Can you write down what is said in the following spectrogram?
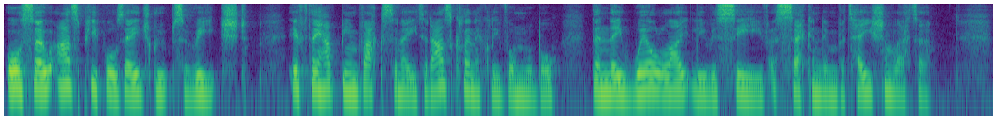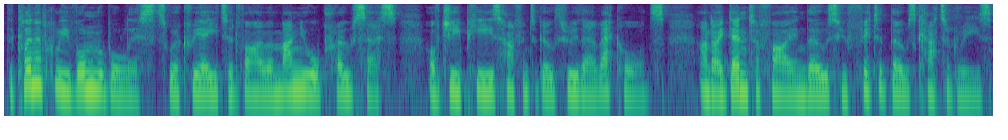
Also, as people's age groups are reached, if they have been vaccinated as clinically vulnerable, then they will likely receive a second invitation letter. The clinically vulnerable lists were created via a manual process of GPs having to go through their records and identifying those who fitted those categories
